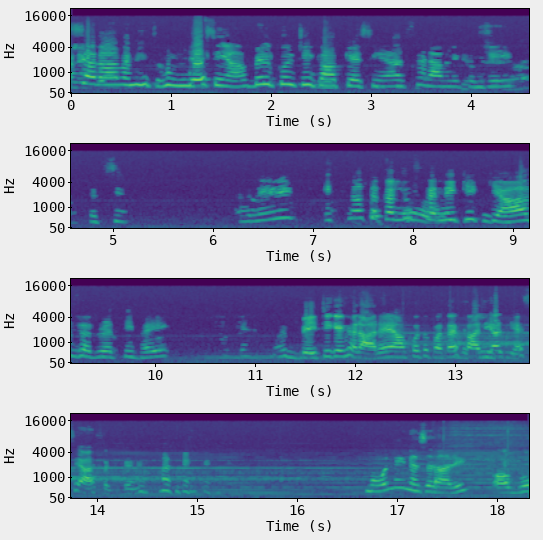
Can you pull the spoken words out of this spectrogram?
अस्सलाम वालेकुम। कैसी हैं आप? बिल्कुल ठीक आप कैसी हैं? अस्सलाम वालेकुम जी कैसी हैं? अरे इतना तकल्लुफ करने की क्या ज़रूरत थी भाई? बेटी के घर आ रहे हैं आपको तो पता है खाली हाथ कैसे आ सकते हैं। मोल नहीं नज़र आ रही? और वो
